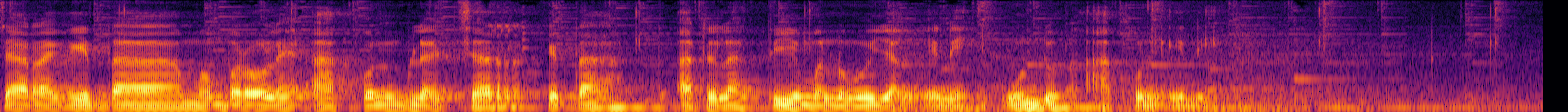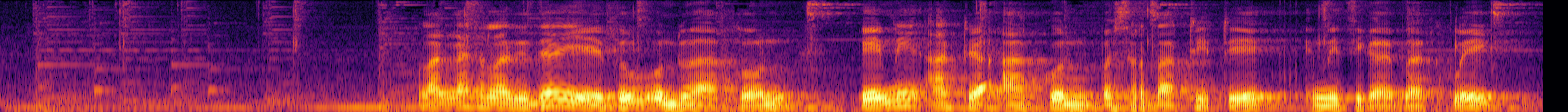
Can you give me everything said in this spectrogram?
cara kita memperoleh akun belajar kita adalah di menu yang ini unduh akun ini. Langkah selanjutnya yaitu unduh akun. Ini ada akun peserta didik ini jika kita klik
